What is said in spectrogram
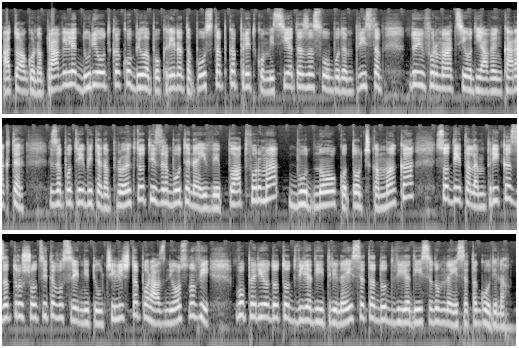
а тоа го направиле дури откако била покрената постапка пред Комисијата за слободен пристап до информации од јавен карактер. За потребите на проектот изработена и веб платформа budnooko.mk со детален приказ за трошоците во средните училишта по разни основи во периодот од 2013 до 2017 година.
